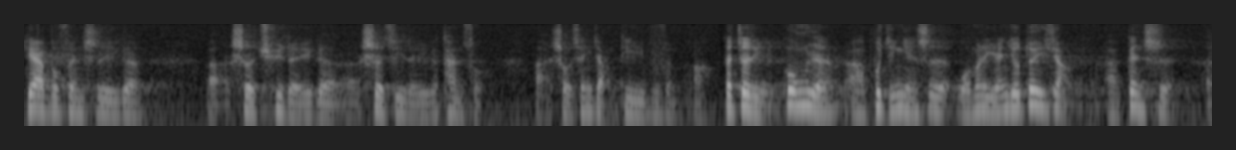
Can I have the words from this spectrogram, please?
第二部分是一个呃社区的一个设计的一个探索。啊，首先讲第一部分啊，在这里工人啊不仅仅是我们的研究对象。啊，更是呃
